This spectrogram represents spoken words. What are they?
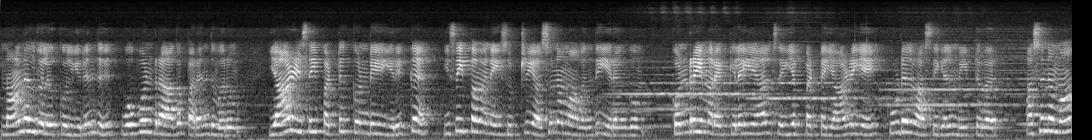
நாணல்களுக்குள் இருந்து ஒவ்வொன்றாக பறந்து வரும். யாழ் இசை பட்டுக்கொண்டே இருக்க இசைப்பவனை சுற்றி அசுனமா வந்து இறங்கும். கொன்றை மரக் கிளையால் செய்யப்பட்ட யாழையே கூடல்வாசிகள் மீட்டுவர். அசுனமா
